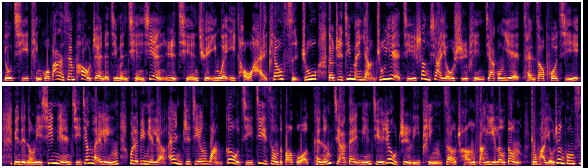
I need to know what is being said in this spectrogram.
尤其挺过八二三炮战的金门前线，日前却因为一头海漂死猪，导致金门养猪业及上下游食品加工业惨遭波及。面对农历新年即将来临，为了避免两岸之间网购及寄送的包裹可能夹带年节肉质礼品，造成防。防疫漏洞，中华邮政公司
